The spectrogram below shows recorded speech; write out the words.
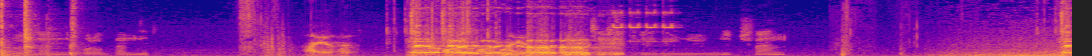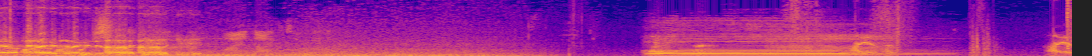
problemli problemli. Hayır. Teşekkür ederim. Lütfen my life to Hayır. Hayır.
